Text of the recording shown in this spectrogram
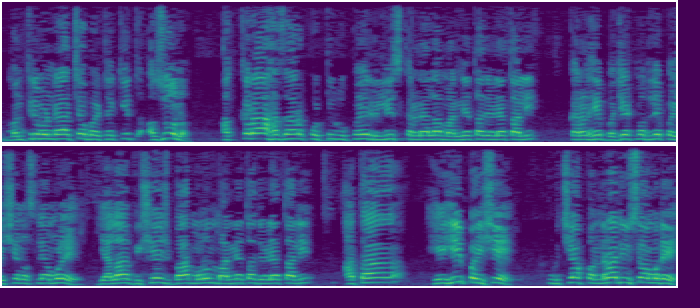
मंत्रिमंडळाच्या बैठकीत अजून अकरा हजार कोटी रुपये रिलीज करण्याला मान्यता देण्यात आली. कारण हे बजेटमधले पैसे नसल्यामुळे याला विशेष बाब म्हणून मान्यता देण्यात आली. आता हेही पैसे पुढच्या पंधरा दिवसामध्ये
